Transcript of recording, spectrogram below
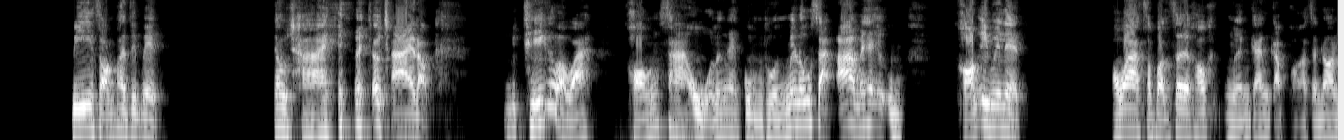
2011 ปี 2011 เจ้าชายไม่เจ้าชายหรอกชี้ก็บอกว่า ของซาอุหรือไงกลุ่มทุน ไม่รู้ซาอ้าไม่ใช่อุมของอิมิเรตเพราะว่าสปอนเซอร์เขาเหมือนกันกับของอาร์เซนอล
